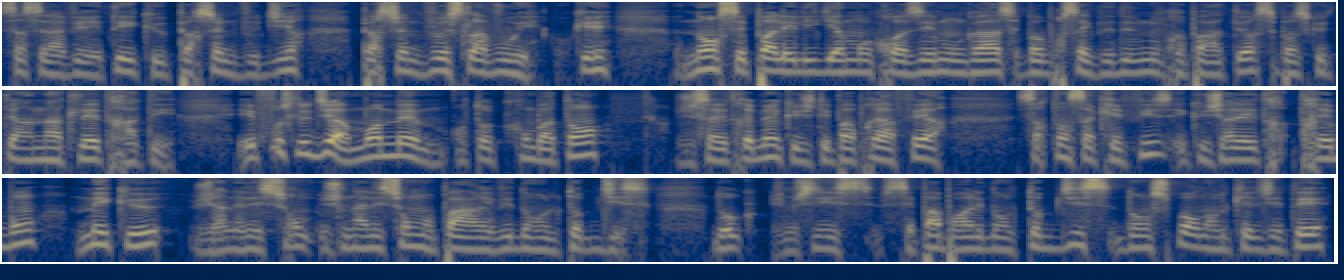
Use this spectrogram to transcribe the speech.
Ça, c'est la vérité que personne veut dire, personne veut se l'avouer, ok? Non, c'est pas les ligaments croisés, mon gars, c'est pas pour ça que tu es devenu préparateur, c'est parce que tu es un athlète raté. Et il faut se le dire, moi-même, en tant que combattant, je savais très bien que j'étais pas prêt à faire certains sacrifices et que j'allais être très bon, mais que je n'allais sûrement pas arriver dans le top 10. Donc, je me suis dit, c'est pas pour aller dans le top 10 dans le sport dans lequel j'étais.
